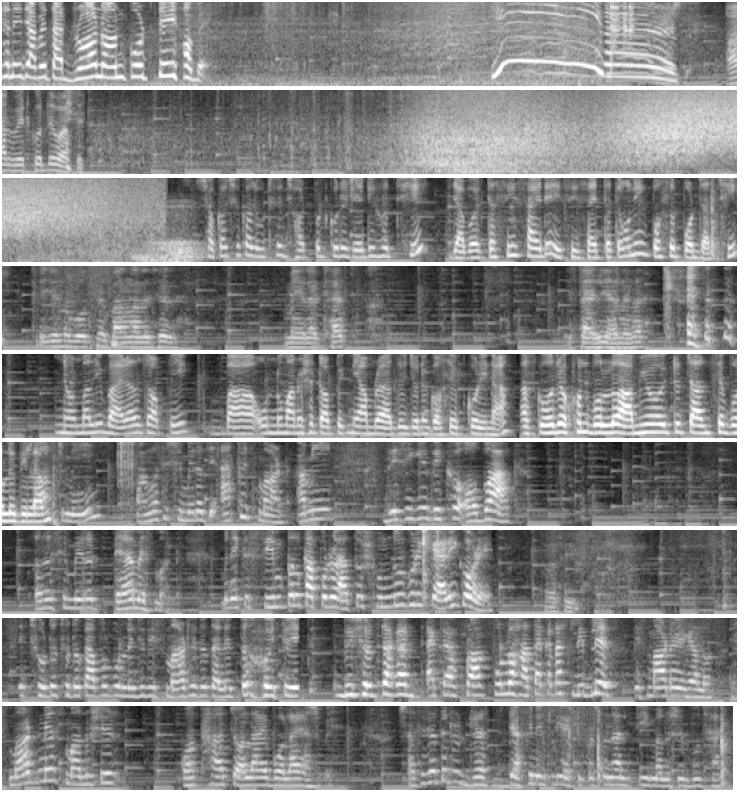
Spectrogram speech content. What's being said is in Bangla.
এখানে যাবে তার ড্রন অন করতেই হবে। আর ওয়েট করতে পারতে সকাল সকাল উঠে ঝটপট করে রেডি হচ্ছি। যাব একটা সি সাইডে এই সি সাইডটাতে অনেক বছর পর যাচ্ছি। এই জন্য বলছে বাংলাদেশের মেয়েরা খ্যাত। স্টাইল জানে না। নর্মালি ভাইরাল টপিক বা অন্য মানুষের টপিক নিয়ে আমরা দুইজনে গসিপ করি না। আজকে ও যখন বলল আমিও একটু চান্সে বলে দিলাম। মি বাংলাদেশের মেয়েরা যে এত স্মার্ট আমি দেশে গিয়ে দেখো অবাক। বাংলাদেশের মেয়েরা ড্যাম স্মার্ট মানে একটা সিম্পল কাপড় এত সুন্দর করে ক্যারি করে। তা ঠিক। এই ছোট ছোট কাপড় পরলে যদি স্মার্ট হইতো তাহলে তো হইতো দুইশো টাকার একটা ফ্রক পরলো হাতা কাটা স্লিভলেস স্মার্ট হয়ে গেল। স্মার্টনেস মানুষের কথা চলায় বলায় আসবে। সাথে সাথে একটু ড্রেস ডেফিনেটলি একটু পার্সোনালিটি মানুষের বোঝায়।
